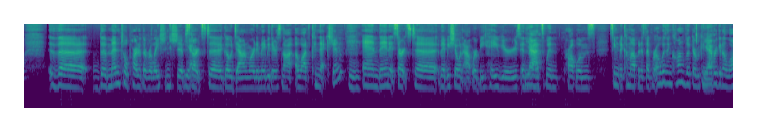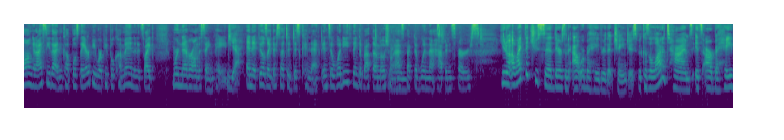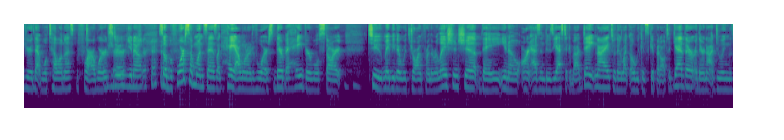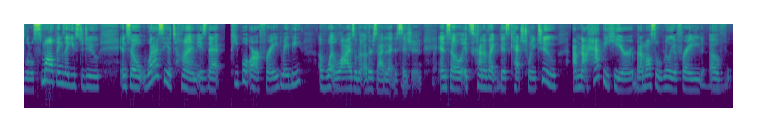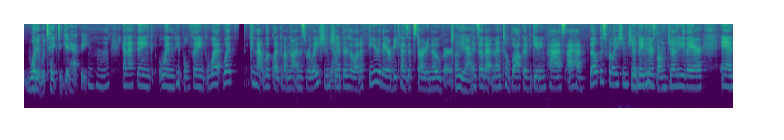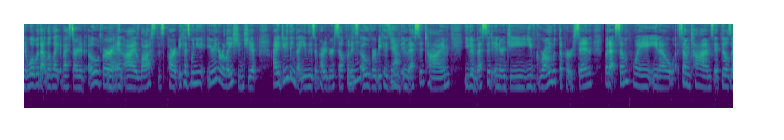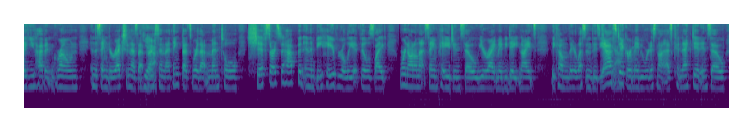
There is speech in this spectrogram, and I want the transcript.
the the mental part of the relationship yeah. starts to go downward and maybe there's not a lot of connection mm. and then it starts to maybe show in outward behaviors and yeah. that's when problems seem to come up and it's like we're always in conflict or we can yeah. never get along and i see that in couples therapy where people come in and it's like we're never on the same page yeah and it feels like there's such a disconnect and so what do you think about the emotional aspect of when that happens first you know, I like that you said there's an outward behavior that changes because a lot of times it's our behavior that will tell on us before our words sure, do, you know? Sure. so before someone says, like, hey, I want a divorce, their behavior will start mm-hmm. to maybe they're withdrawing from the relationship. They, you know, aren't as enthusiastic about date nights or they're like, oh, we can skip it all together or they're not doing the little small things they used to do. And so what I see a ton is that people are afraid maybe of what lies on the other side of that decision. And so it's kind of like this catch 22 I'm not happy here, but I'm also really afraid of what it would take to get happy. Mm-hmm. And I think when people think, what what can that look like if I'm not in this relationship? Yeah. There's a lot of fear there because of starting over. Oh yeah. And so that mental block of getting past, I have built this relationship. Mm-hmm. Maybe there's longevity there, and what would that look like if I started over yeah. and I lost this part? Because when you you're in a relationship, I do think that you lose a part of yourself when mm-hmm. it's over because yeah. you've invested time, you've invested energy, you've grown with the person, but at some point, you know, sometimes it feels like you haven't grown in the same direction as that person. I think that's where that mental shift starts to happen, and then behavior behaviorally it feels like we're not on that same page and so you're right maybe date nights become they're less enthusiastic yeah. or maybe we're just not as connected and so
